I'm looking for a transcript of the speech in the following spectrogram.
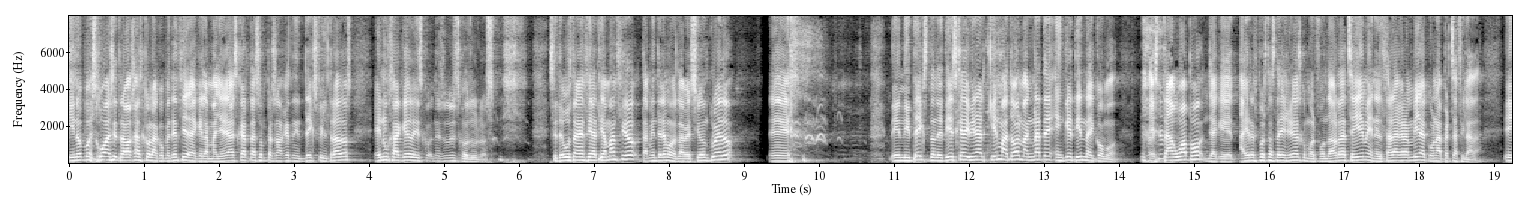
y no puedes jugar si trabajas con la competencia, ya que la mayoría de las cartas son personajes de Intex filtrados en un hackeo de, disco- de sus discos duros. si te gusta la herencia de Tiamancio, también tenemos la versión Cluedo. eh, de Inditex, donde tienes que adivinar quién mató al magnate, en qué tienda y cómo. Está guapo, ya que hay respuestas tan ingeniosas como el fundador de H&M en el Zara Gran Vía con una percha afilada. Y,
